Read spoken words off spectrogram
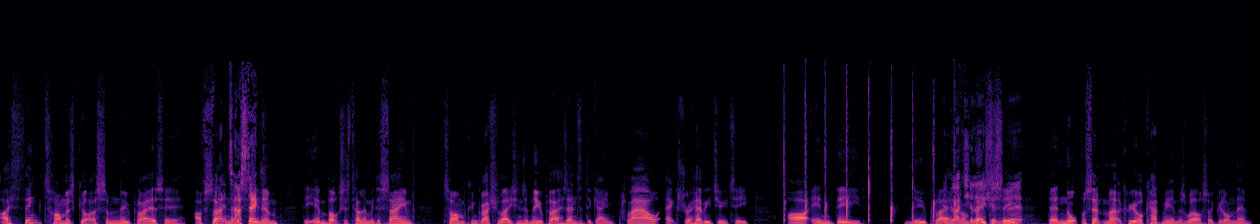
I think Tom has got us some new players here. I've certainly never seen them. The inbox is telling me the same. Tom, congratulations. A new player has entered the game. Plough Extra Heavy Duty are indeed new players. I'm pleased to see mate. they're 0% mercury or cadmium as well, so good on them.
